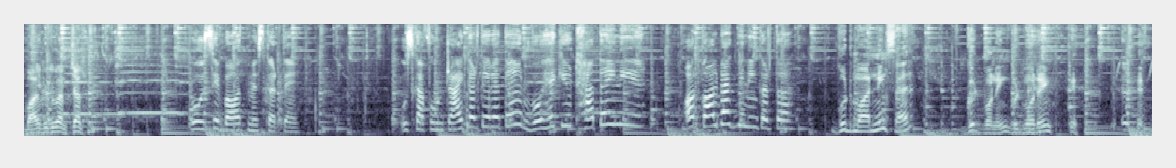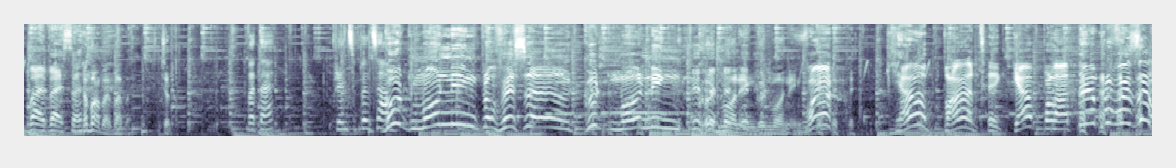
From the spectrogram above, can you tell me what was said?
बाल की दुकान चल। वो उसे बहुत मिस करते हैं। उसका फ़ोन ट्राई करते रहते हैं और वो है कि उठाता ही नहीं है और कॉल बैक भी नहीं करता। Good morning sir good morning good morning bye bye sir bye bye bye bye चलो है प्रिंसिपल साहब। Good morning professor good morning good morning good morning क्या बात है क्या पढ़ाते हैं प्रोफेसर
